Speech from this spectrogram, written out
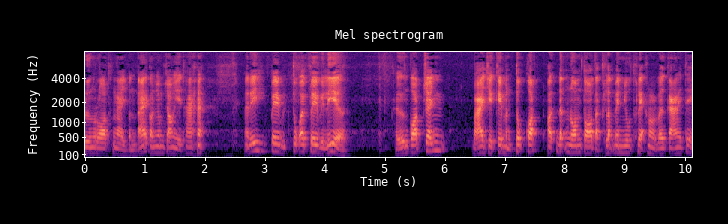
រឿងរាល់ថ្ងៃប៉ុន្តែក៏ខ្ញុំចង់និយាយថាអានេះពេលទុកឲ្យពេលវេលារឿងគាត់ចេញប្រហែលជាគេមិនទុកគាត់ឲ្យដឹកនាំតតែក្លឹបមែនយូធ្លាក់ក្នុងរដូវកាលនេះទេ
